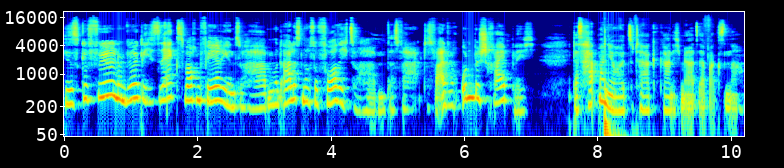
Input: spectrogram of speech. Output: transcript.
Dieses Gefühl, nun wirklich sechs Wochen Ferien zu haben und alles noch so vor sich zu haben, das war, das war einfach unbeschreiblich. Das hat man ja heutzutage gar nicht mehr als Erwachsener.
